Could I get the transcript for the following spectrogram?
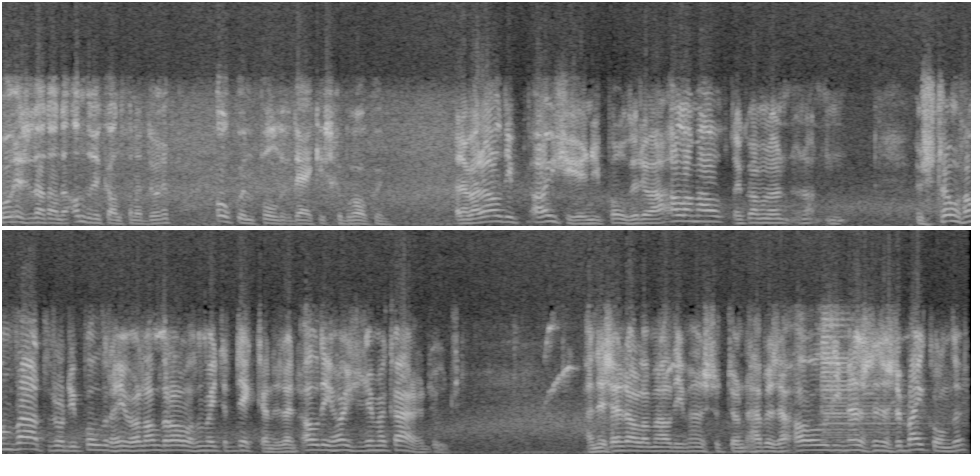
horen ze dat aan de andere kant van het dorp ook een polderdijk is gebroken. En er waren al die huisjes in die polder, er waren allemaal... Er kwam een, een, stroom van water door die polder heen van anderhalve meter dik. En er zijn al die huisjes in elkaar geduwd. En er zijn allemaal die mensen, toen hebben ze al die mensen die erbij konden...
